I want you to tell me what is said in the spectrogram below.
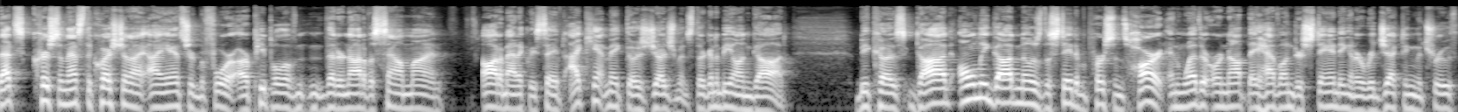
That's Christian. That's the question I, I answered before. Are people of, that are not of a sound mind automatically saved? I can't make those judgments. They're going to be on God because God only God knows the state of a person's heart and whether or not they have understanding and are rejecting the truth.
